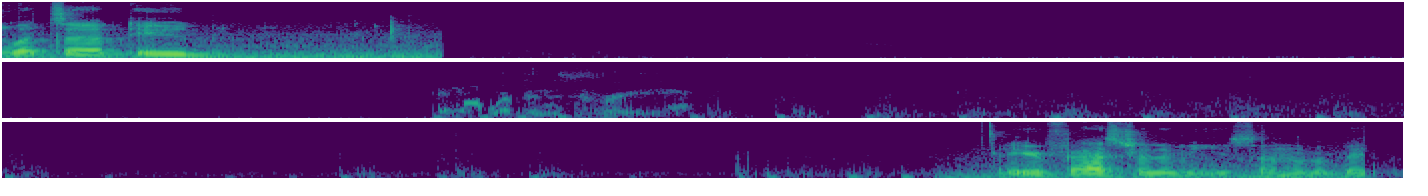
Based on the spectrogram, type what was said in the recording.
What's up, dude? Weapons free. Hey, you're faster than me, you son of a bitch.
